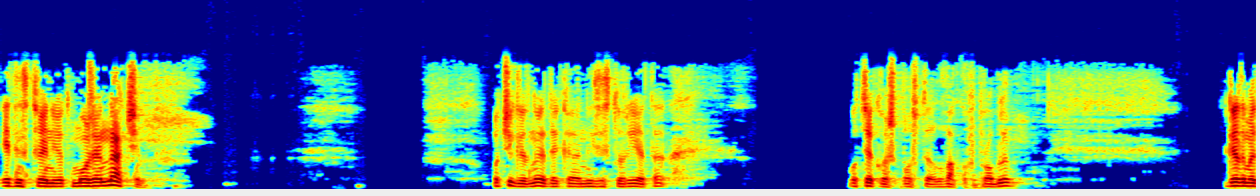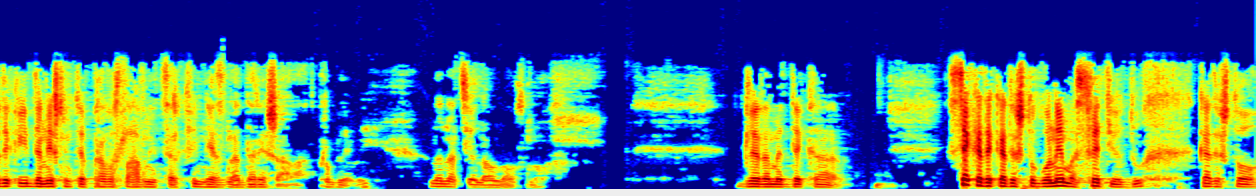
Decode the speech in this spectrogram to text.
единствениот можен начин. Очигледно е дека низ историјата од секојаш постоел ваков проблем, гледаме дека и денешните православни цркви не знаат да решаваат проблеми на национална основа. Гледаме дека секаде каде што го нема светиот дух, каде што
